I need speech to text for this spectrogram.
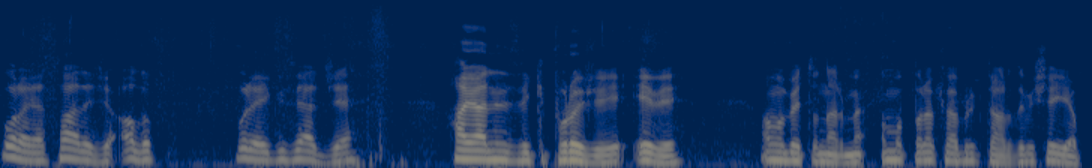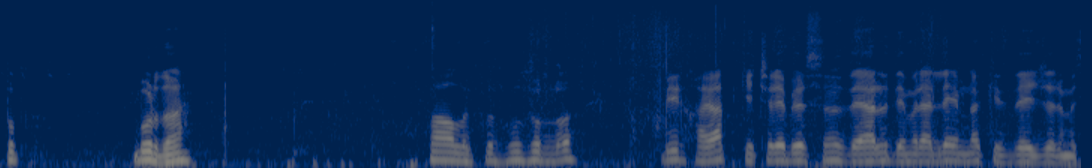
Buraya sadece alıp buraya güzelce hayalinizdeki projeyi, evi ama betonarme ama prefabrik tarzı bir şey yapıp burada sağlıklı, huzurlu bir hayat geçirebilirsiniz değerli Demirelli Emlak izleyicilerimiz.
